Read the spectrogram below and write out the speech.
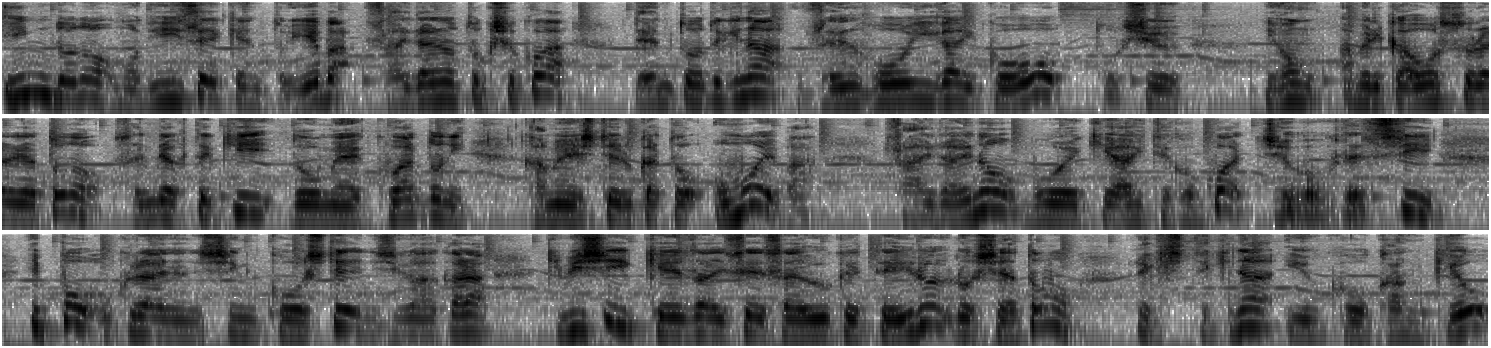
インドのモディ政権といえば最大の特色は伝統的な全方位外交を踏襲日本アメリカオーストラリアとの戦略的同盟クアッドに加盟しているかと思えば最大の貿易相手国は中国ですし一方ウクライナに侵攻して西側から厳しい経済制裁を受けているロシアとも歴史的な友好関係を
